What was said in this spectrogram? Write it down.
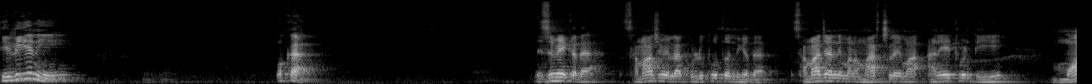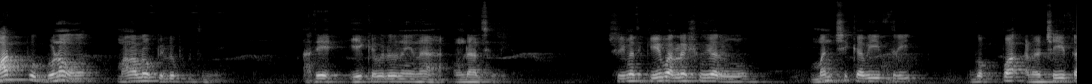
తెలియని ఒక నిజమే కదా? సమాజం ఇలా కుళ్ళిపోతుంది కదా సమాజాన్ని మనం మార్చలేమా అనేటువంటి మార్పు గుణం మనలో పెళ్ళిపుకుతుంది అదే ఏ కవిలోనైనా ఉండాల్సింది. శ్రీమతి కె వరలక్ష్మి గారు మంచి కవయిత్రి గొప్ప రచయిత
